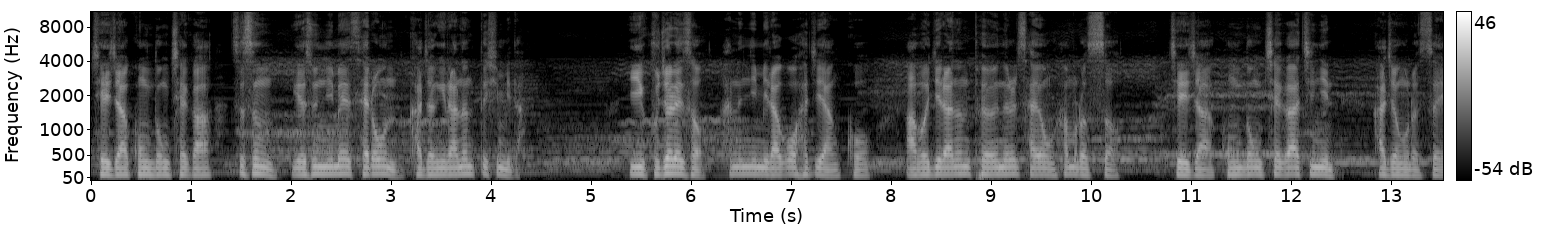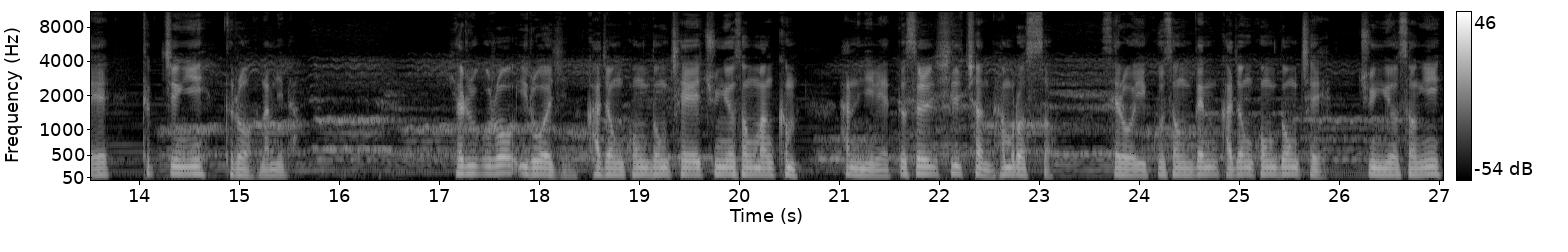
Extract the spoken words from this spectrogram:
제자 공동체가 스승 예수님의 새로운 가정이라는 뜻입니다. 이 구절에서 하느님이라고 하지 않고 아버지라는 표현을 사용함으로써 제자 공동체가 지닌 가정으로서의 특징이 드러납니다. 혈육으로 이루어진 가정 공동체의 중요성만큼 하느님의 뜻을 실천함으로써 새로이 구성된 가정 공동체의 중요성이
